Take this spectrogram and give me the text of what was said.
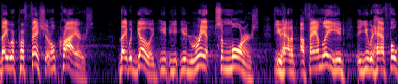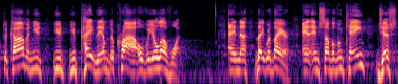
They were professional criers. They would go, if you, you'd rent some mourners If you had a, a family, you'd, you would have folk to come and you, you, you pay them to cry over your loved one. And uh, they were there. And, and some of them came just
